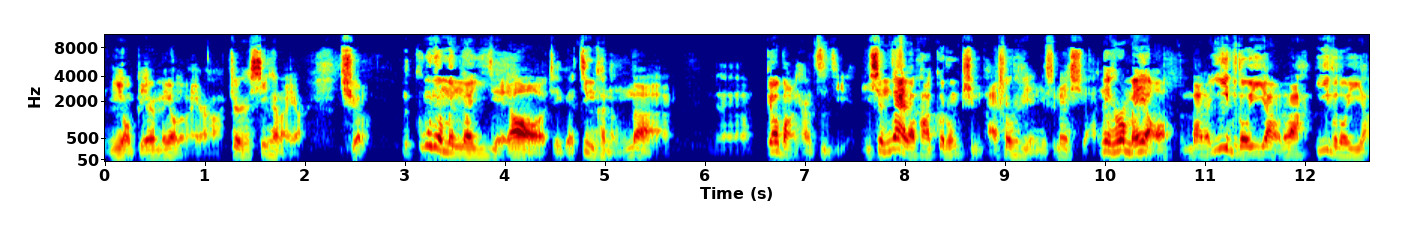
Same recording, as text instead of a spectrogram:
你有别人没有的玩意儿啊，这是新鲜玩意儿。去了，姑娘们呢也要这个尽可能的。呃标榜一下自己。你现在的话，各种品牌奢侈品你随便选，那时候没有怎么办呢？衣服都一样，对吧？衣服都一样，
